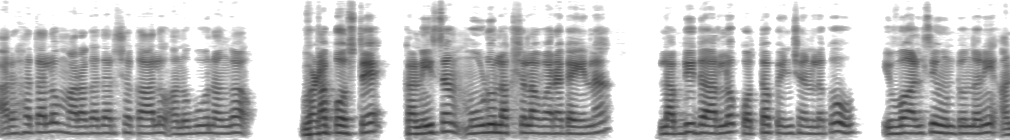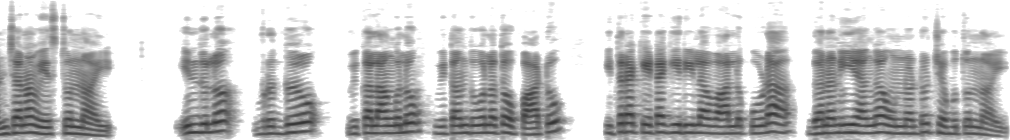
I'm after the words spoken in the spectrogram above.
అర్హతలు మార్గదర్శకాలు అనుగుణంగా వడపోస్తే కనీసం మూడు లక్షల వరకైనా లబ్ధిదారులు కొత్త పెన్షన్లకు ఇవ్వాల్సి ఉంటుందని అంచనా వేస్తున్నాయి. ఇందులో వృద్ధులు వికలాంగులు వితంతువులతో పాటు ఇతర కేటగిరీల వాళ్ళు కూడా గణనీయంగా ఉన్నట్టు చెబుతున్నాయి.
